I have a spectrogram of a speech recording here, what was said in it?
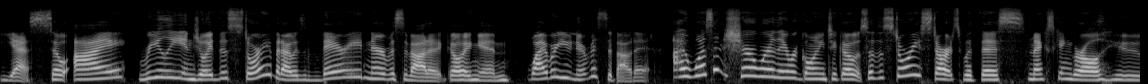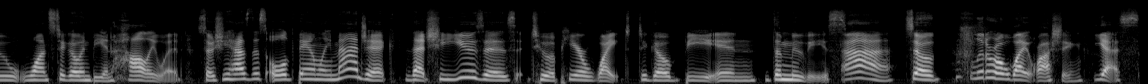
Yes. So I really enjoyed this story, but I was very nervous about it going in. Why were you nervous about it? I wasn't sure where they were going to go. So the story starts with this Mexican girl who wants to go and be in Hollywood. So she has this old family magic that she uses to appear white to go be in the movies. Ah. So literal whitewashing. Yes.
